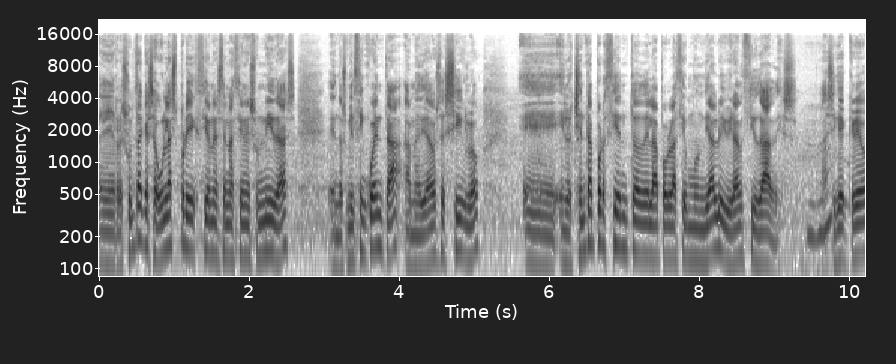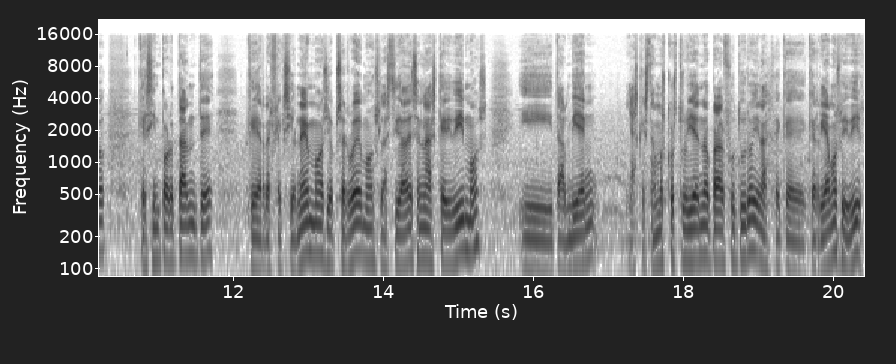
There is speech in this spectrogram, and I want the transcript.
eh, resulta que según las proyecciones de Naciones Unidas, en 2050, a mediados de siglo, eh, el 80% de la población mundial vivirá en ciudades. Así que creo que es importante que reflexionemos y observemos las ciudades en las que vivimos y también las que estamos construyendo para el futuro y en las que, que querríamos vivir.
